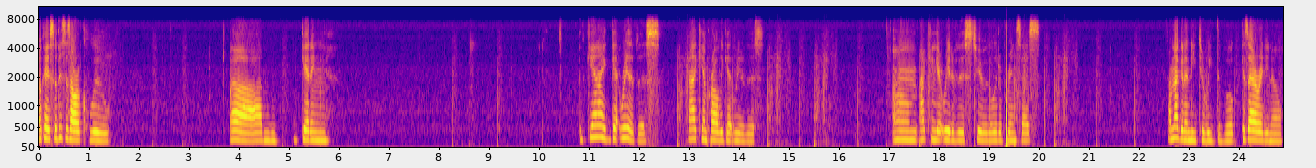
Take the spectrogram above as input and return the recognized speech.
Okay, so this is our clue. Uh, I'm getting Can I get rid of this? I can probably get rid of this. Um, I can get rid of this too, the little princess. I'm not gonna need to read the book, because I already know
